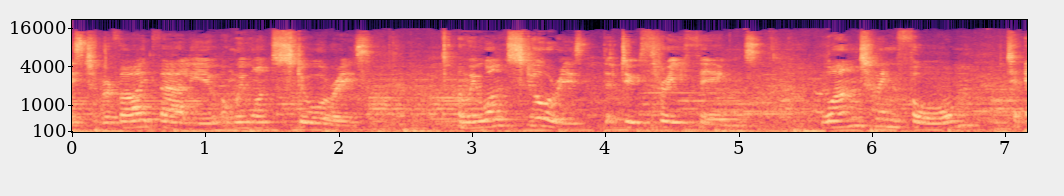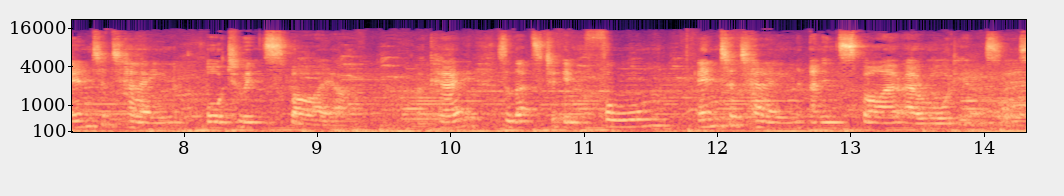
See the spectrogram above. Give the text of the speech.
is to provide value and we want stories. And we want stories that do three things. One, to inform, to entertain, or to inspire. Okay? So that's to inform, entertain, and inspire our audiences.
